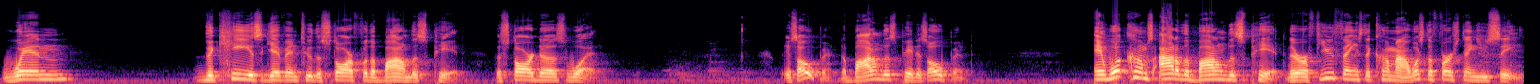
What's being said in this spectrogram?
when the key is given to the star for the bottomless pit? The star does what? It's open. The bottomless pit is opened. And what comes out of the bottomless pit? There are a few things that come out. What's the first thing you see?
